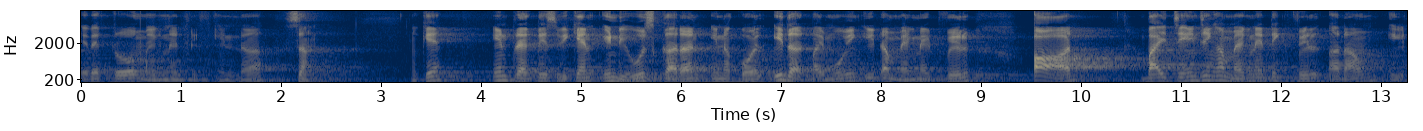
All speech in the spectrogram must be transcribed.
Electromagnetic induction. Okay? In practice we can induce current in a coil either by moving it a magnetic field or by changing a magnetic field around it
